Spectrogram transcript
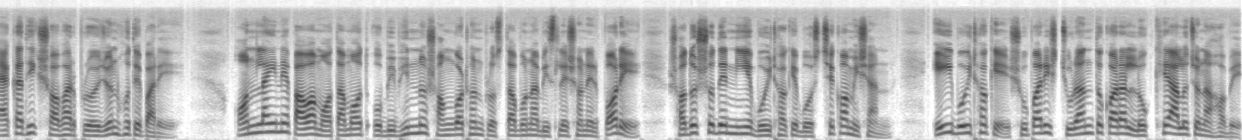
একাধিক সভার প্রয়োজন হতে পারে। অনলাইনে পাওয়া মতামত ও বিভিন্ন সংগঠন প্রস্তাবনা বিশ্লেষণের পরে সদস্যদের নিয়ে বৈঠকে বসছে কমিশন। এই বৈঠকে সুপারিশ চূড়ান্ত করার লক্ষ্যে আলোচনা হবে।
